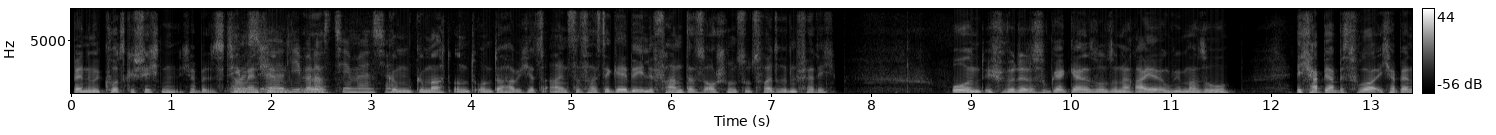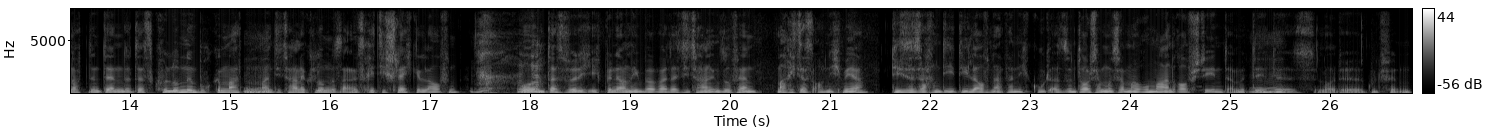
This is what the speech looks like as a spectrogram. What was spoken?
Bände mit Kurzgeschichten. Ich habe das Teemännchen oh, ich, äh, liebe äh, das Teemännchen. gemacht und, und da habe ich jetzt eins, das heißt der gelbe Elefant, das ist auch schon zu zwei Dritteln fertig. Und ich würde das so gerne so in so einer Reihe irgendwie immer so. Ich habe ja bis vor, ich habe ja noch den, den, das Kolumnenbuch gemacht, mhm. mein Titanic-Kolumnen, das ist alles richtig schlecht gelaufen. Und ja. das würde ich, ich bin ja auch nicht mehr bei der Titanic, insofern mache ich das auch nicht mehr. Diese Sachen, die, die laufen einfach nicht gut. Also in Deutschland muss ja mal ein Roman draufstehen, damit mhm. die, das Leute gut finden.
